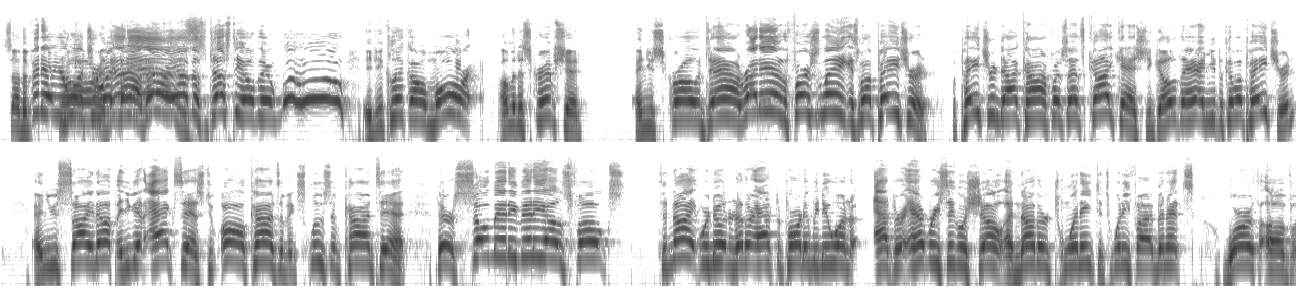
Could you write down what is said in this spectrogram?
So the video you're Oh, watching right now, it there I am. is. That's Dusty over there. Woohoo! If you click on more on the description and you scroll down, right here, the first link is my patron. Patreon.com forward slash Skycast. You go there and you become a patron and you sign up and you get access to all kinds of exclusive content. There are so many videos, folks. Tonight we're doing another after party. We do one after every single show, another 20 to 25 minutes worth of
